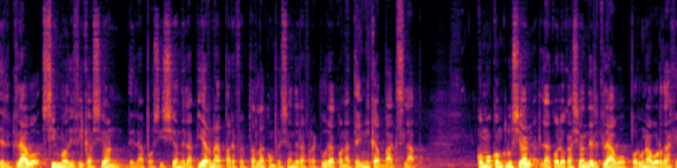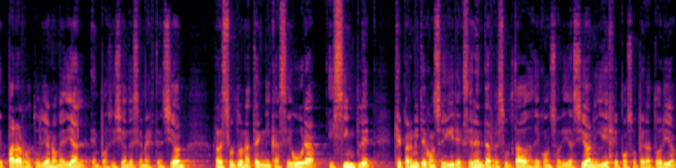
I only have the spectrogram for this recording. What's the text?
del clavo sin modificación de la posición de la pierna para efectuar la compresión de la fractura con la técnica backslap. Como conclusión, la colocación del clavo por un abordaje pararotuliano medial en posición de semiextensión resulta una técnica segura y simple que permite conseguir excelentes resultados de consolidación y eje posoperatorio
